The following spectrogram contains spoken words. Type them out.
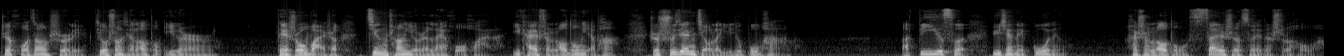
这火葬室里就剩下老董一个人了。那时候晚上经常有人来火化了。一开始老董也怕，这时间久了也就不怕了。啊，第一次遇见那姑娘，还是老董三十岁的时候啊，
